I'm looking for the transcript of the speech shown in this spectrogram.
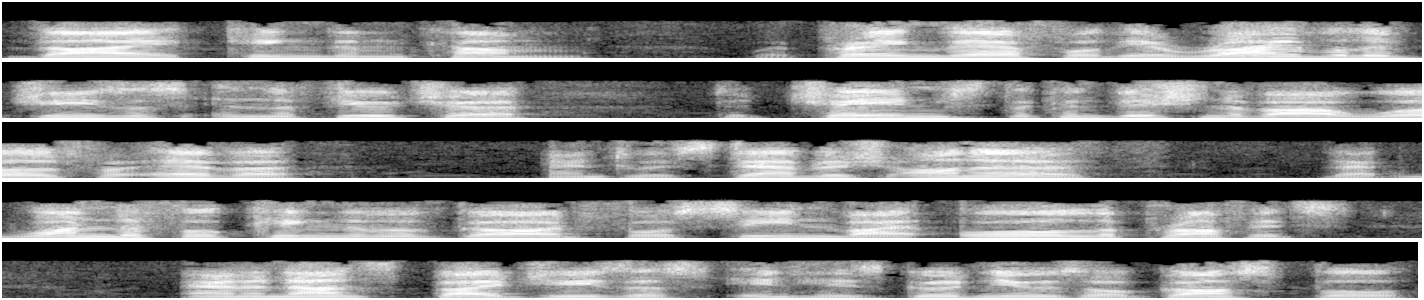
Thy kingdom come, we're praying there for the arrival of Jesus in the future to change the condition of our world forever and to establish on earth that wonderful kingdom of God foreseen by all the prophets and announced by Jesus in his good news or gospel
